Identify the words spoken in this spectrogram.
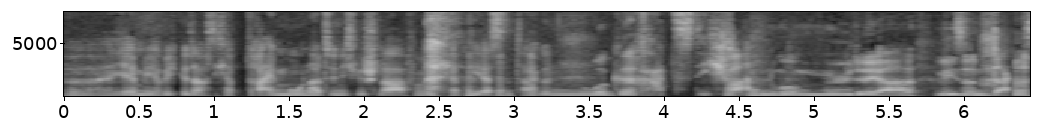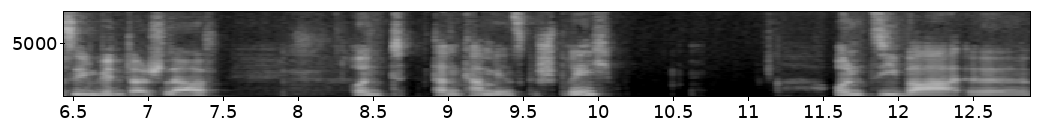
äh, irgendwie habe ich gedacht, ich habe drei Monate nicht geschlafen. Ich habe die ersten Tage nur geratzt. Ich war nur müde, ja, wie so ein Dachs im Winterschlaf. Und dann kamen wir ins Gespräch und sie war äh,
